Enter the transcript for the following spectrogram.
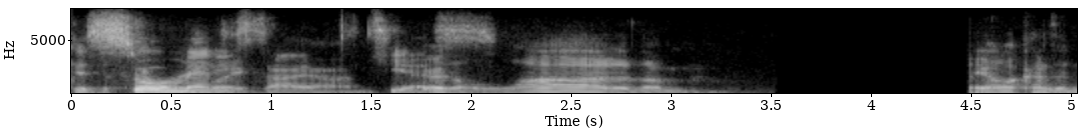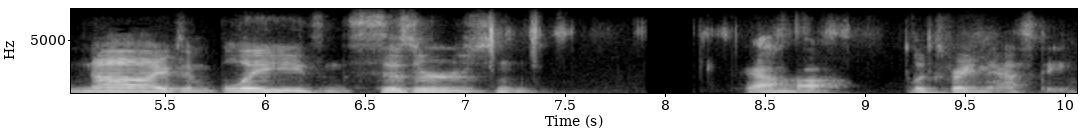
Did So many anyway? Psions. Yes. There's a lot of them. They got all kinds of knives and blades and scissors and Yeah. looks very nasty.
